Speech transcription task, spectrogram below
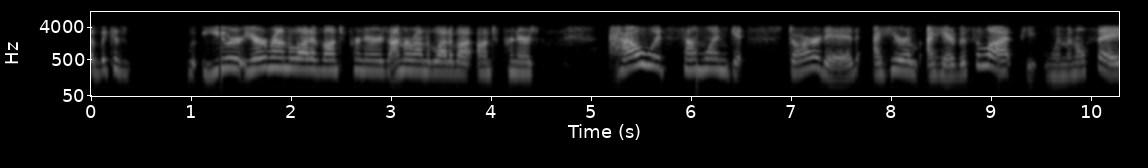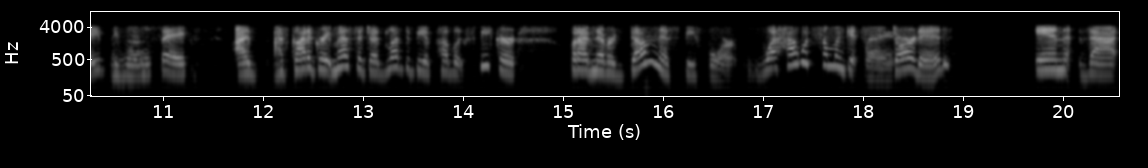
uh, because you're you're around a lot of entrepreneurs, I'm around a lot of entrepreneurs how would someone get started? I hear I hear this a lot. women will say, people mm-hmm. will say, I I've got a great message. I'd love to be a public speaker, but I've never done this before. What how would someone get right. started in that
